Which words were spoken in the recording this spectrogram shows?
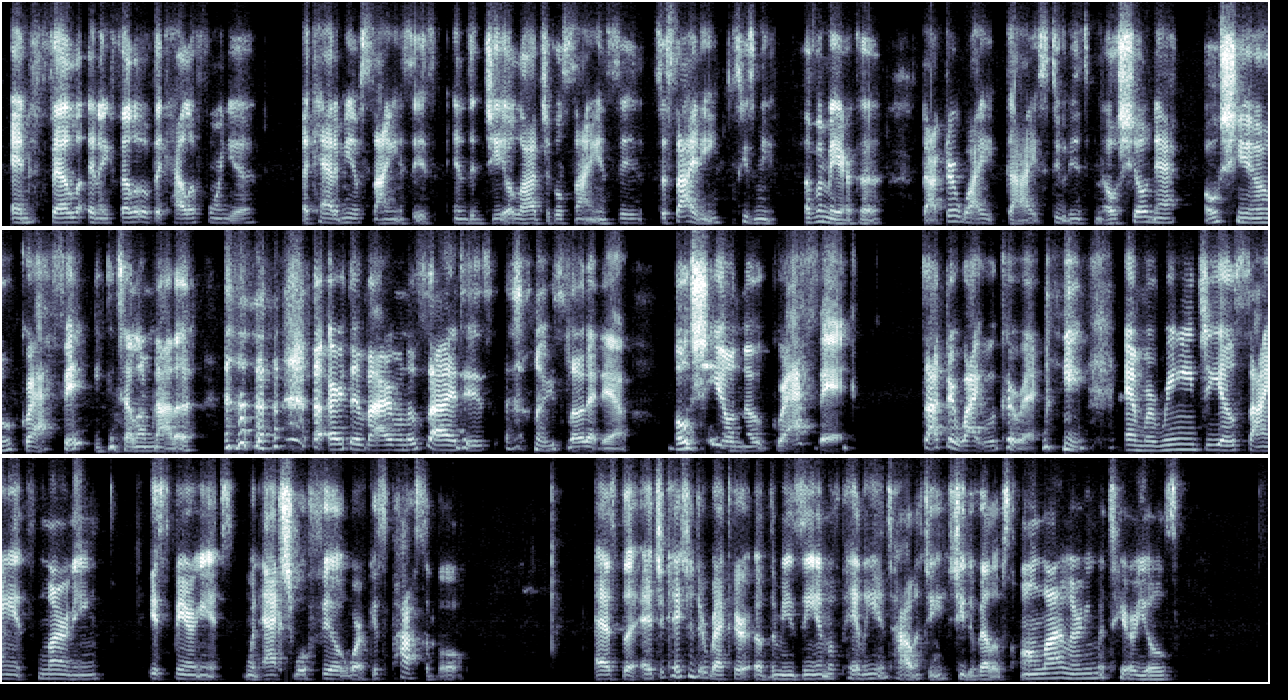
and fellow and a fellow of the California Academy of Sciences and the Geological Sciences Society, excuse me, of America. Dr. White guides students in oceanographic. You can tell I'm not a, earth environmental scientist. Let me slow that down. Oceanographic Dr. White will correct me, and marine geoscience learning experience when actual field work is possible. As the education director of the Museum of Paleontology, she develops online learning materials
